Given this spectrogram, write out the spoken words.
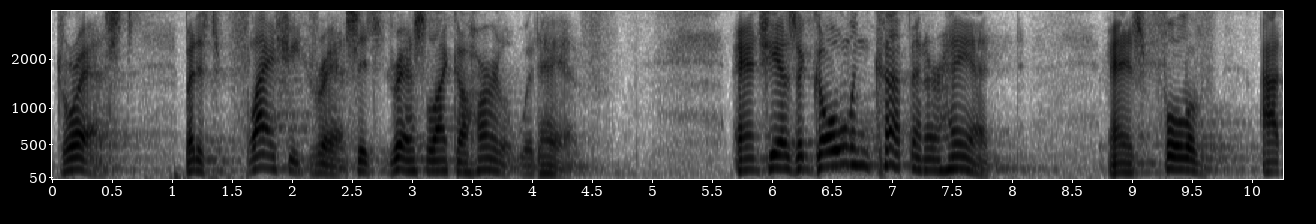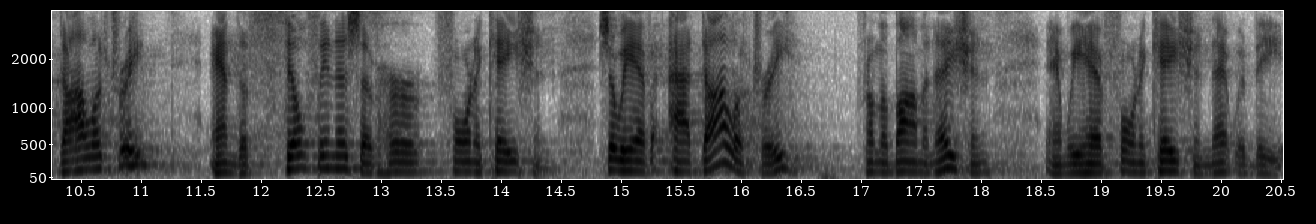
dressed but it's flashy dress. It's dressed like a harlot would have. And she has a golden cup in her hand, and it's full of idolatry and the filthiness of her fornication. So we have idolatry from abomination, and we have fornication. That would be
